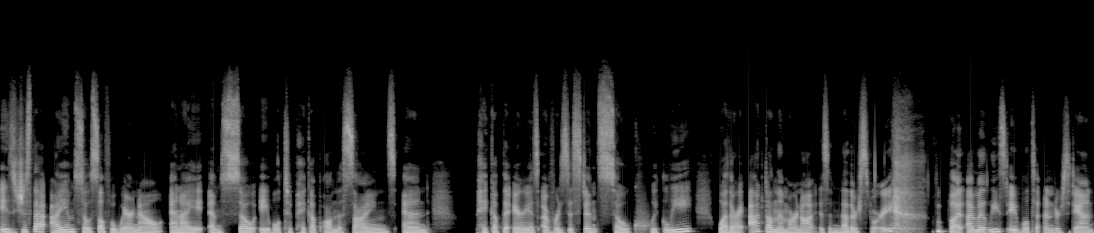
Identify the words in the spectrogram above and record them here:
is just that I am so self aware now and I am so able to pick up on the signs and pick up the areas of resistance so quickly. Whether I act on them or not is another story, but I'm at least able to understand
